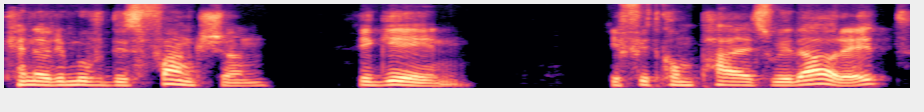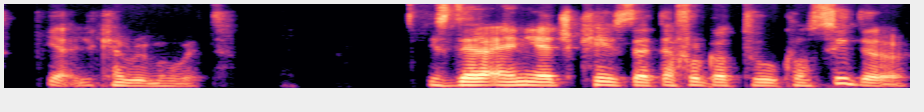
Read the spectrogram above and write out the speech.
Can I remove this function? Again, if it compiles without it, yeah, you can remove it. Is there any edge case that I forgot to consider?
